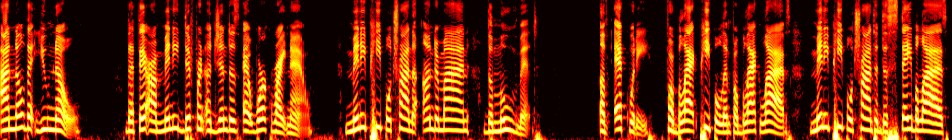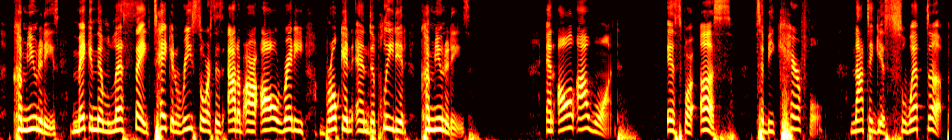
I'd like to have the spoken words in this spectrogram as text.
I know that you know that there are many different agendas at work right now many people trying to undermine the movement of equity for black people and for black lives. Many people trying to destabilize communities, making them less safe, taking resources out of our already broken and depleted communities. And all I want is for us to be careful not to get swept up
